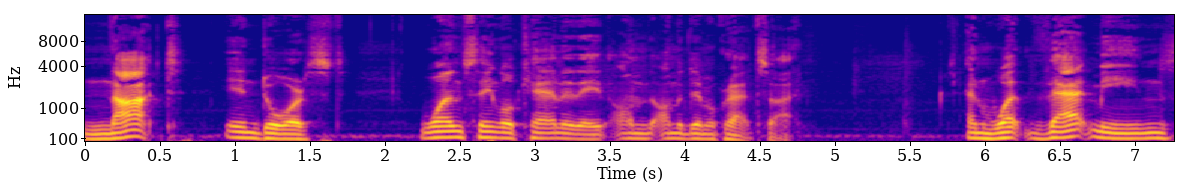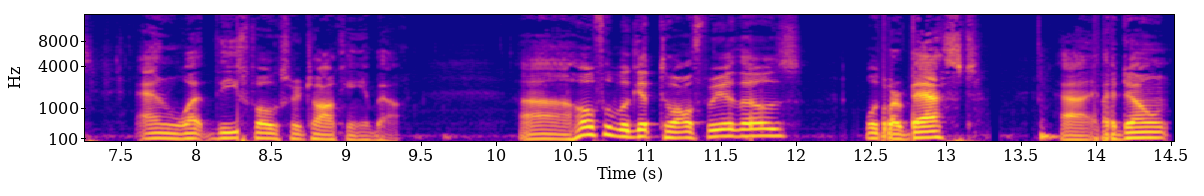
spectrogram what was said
not endorsed one single candidate on on the Democrat side, and what that means, and what these folks are talking about. Uh, hopefully, we'll get to all three of those. We'll do our best. Uh, if I don't,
